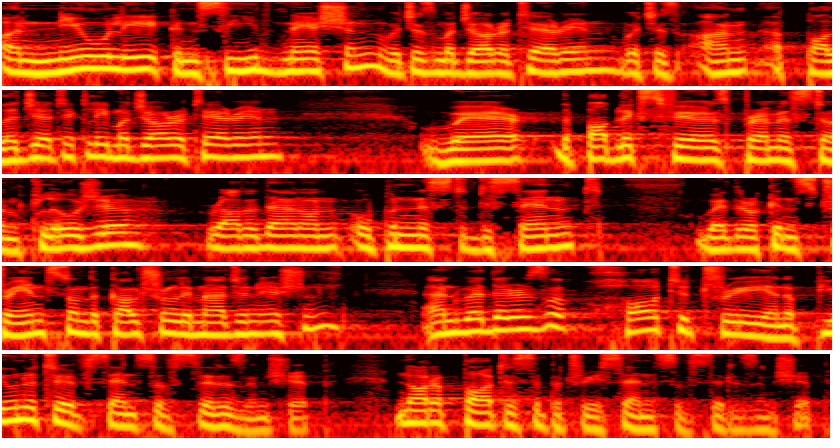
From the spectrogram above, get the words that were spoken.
a newly conceived nation, which is majoritarian, which is unapologetically majoritarian, where the public sphere is premised on closure rather than on openness to dissent, where there are constraints on the cultural imagination, and where there is a hortatory and a punitive sense of citizenship not a participatory sense of citizenship.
